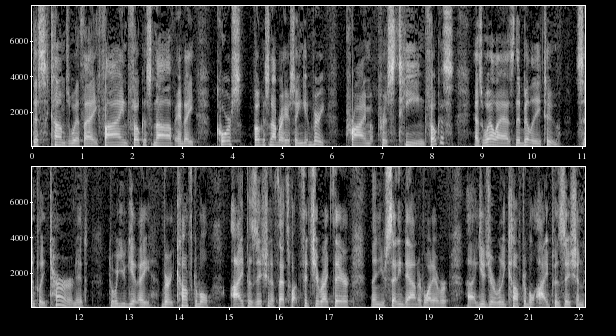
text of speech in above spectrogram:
This comes with a fine focus knob and a coarse focus knob right here, so you can get very prime, pristine focus, as well as the ability to simply turn it to where you get a very comfortable eye position. If that's what fits you right there, then you're setting down or whatever. Uh, gives you a really comfortable eye position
